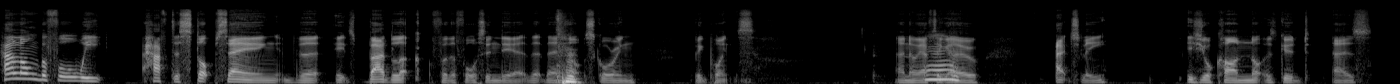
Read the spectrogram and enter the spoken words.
how long before we have to stop saying that it's bad luck for the Force India that they're not scoring big points? And then we have Yeah. to go, actually, is your car not as good as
